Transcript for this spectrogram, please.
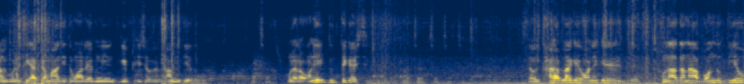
আমি বলেছি একটা মাদি তোমার এমনি গিফট হিসেবে আমি দিয়ে দেবো। আচ্ছা। ওনারা অনেক দূর থেকে এসেছিল। আচ্ছা আচ্ছা আচ্ছা আচ্ছা। ওই খারাপ লাগে অনেকে সোনা দানা বন্ধক দিয়েও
